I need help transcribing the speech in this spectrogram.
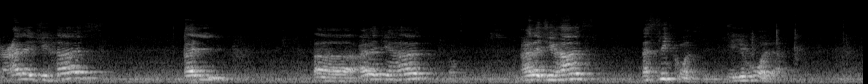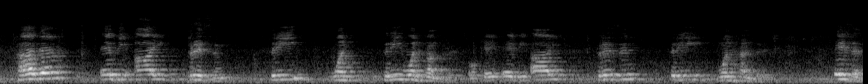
على جهاز ال آه على جهاز على جهاز ال sequence اللي هو ده. هذا ABI Prism 3100 3100 okay؟ ABI Prism 3100 اذا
